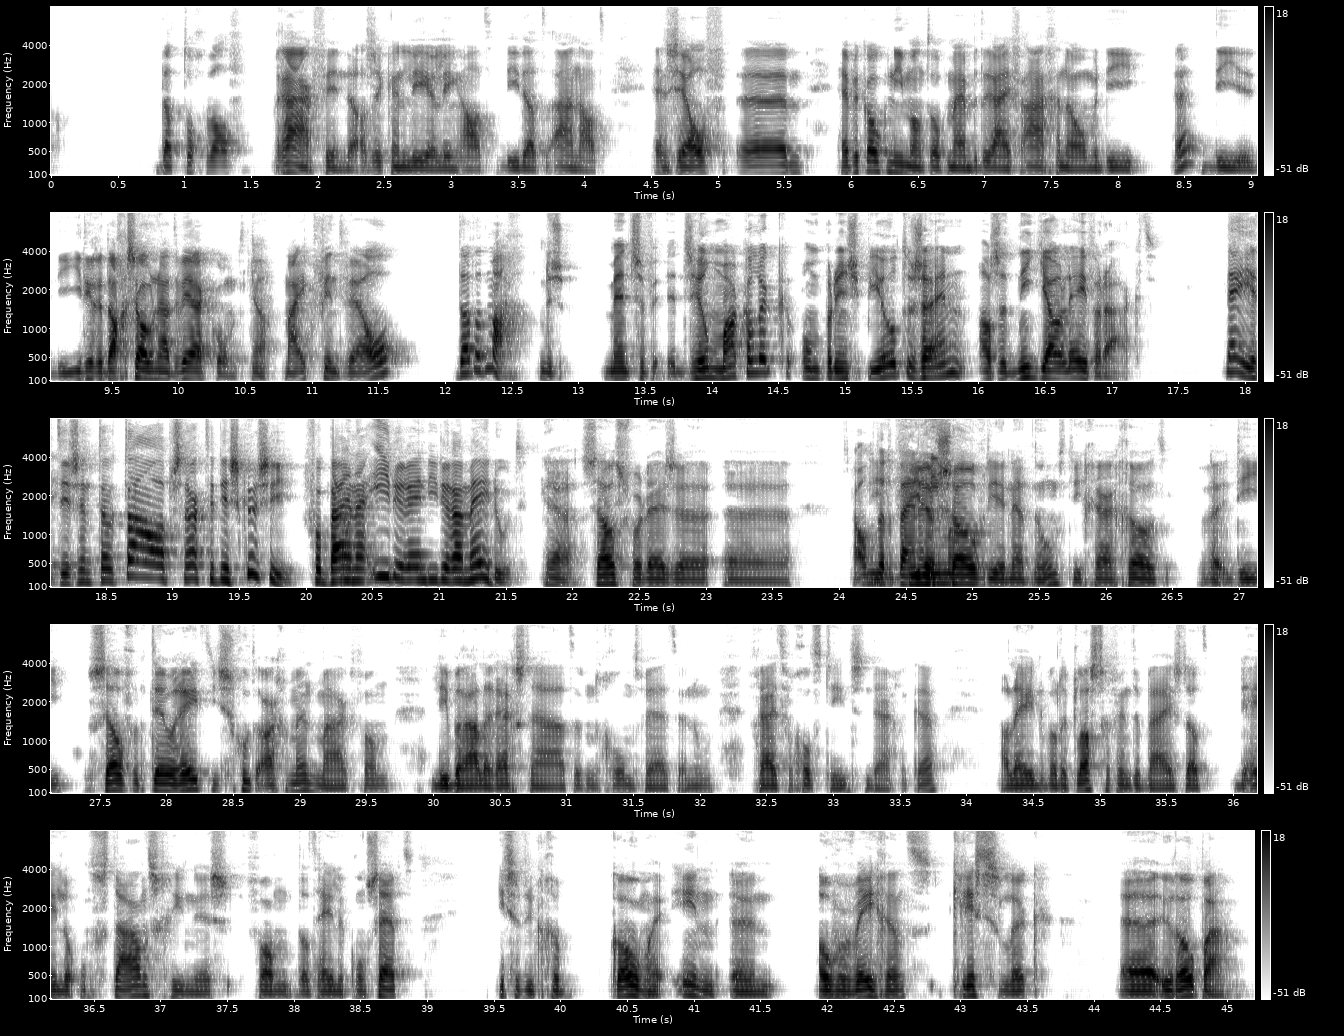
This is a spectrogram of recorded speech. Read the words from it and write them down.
dat toch wel raar vinden als ik een leerling had die dat aan had. En zelf ehm, heb ik ook niemand op mijn bedrijf aangenomen die, hè, die, die iedere dag zo naar het werk komt. Ja. Maar ik vind wel dat het mag. Dus mensen, het is heel makkelijk om principieel te zijn als het niet jouw leven raakt. Nee, het is een totaal abstracte discussie voor bijna iedereen die eraan meedoet. Ja, zelfs voor deze eh, Omdat die niemand... filosoof die je net noemt, die Ger Groot, die zelf een theoretisch goed argument maakt van liberale rechtsstaat, een grondwet en vrijheid van godsdienst en dergelijke. Alleen wat ik lastig vind erbij is dat de hele ontstaansgeschiedenis van dat hele concept is natuurlijk gekomen in een overwegend christelijk eh, Europa.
